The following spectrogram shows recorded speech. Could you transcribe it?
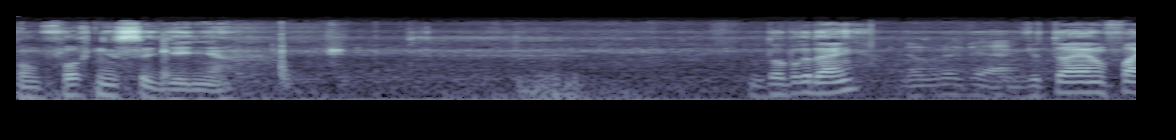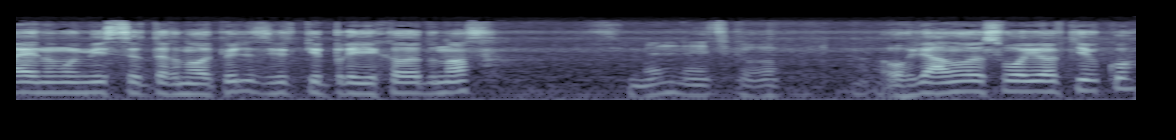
Комфортні сидіння. Добрий день. Добрий день. Вітаємо в файному місці Тернопіль, звідки приїхали до нас. З Хмельницького. Оглянули свою автівку.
